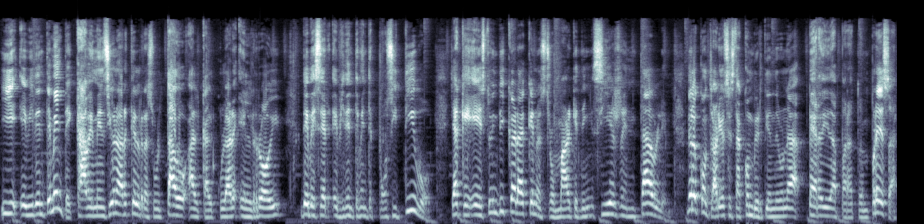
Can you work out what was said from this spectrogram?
Y evidentemente cabe mencionar que el resultado al calcular el ROI debe ser evidentemente positivo, ya que esto indicará que nuestro marketing sí es rentable. De lo contrario se está convirtiendo en una pérdida para tu empresa,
